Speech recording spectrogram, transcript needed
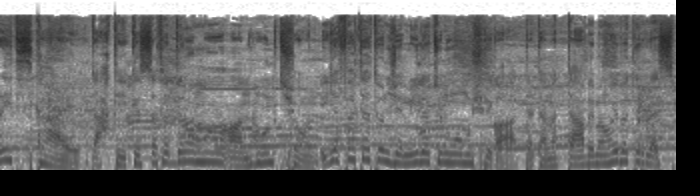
ريد سكاي تحكي قصة الدراما عن هونغ تشون. هي فتاة جميلة ومشرقة تتمتع بموهبة الرسم.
